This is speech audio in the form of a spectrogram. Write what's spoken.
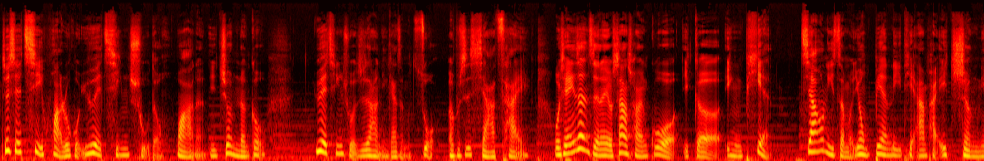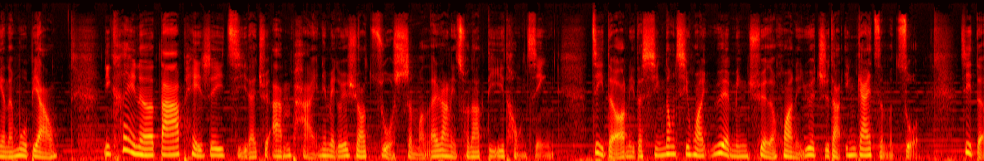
这些计划，如果越清楚的话呢，你就能够越清楚知道你应该怎么做，而不是瞎猜。我前一阵子呢有上传过一个影片，教你怎么用便利贴安排一整年的目标。你可以呢搭配这一集来去安排你每个月需要做什么，来让你存到第一桶金。记得哦，你的行动计划越明确的话，你越知道应该怎么做。记得，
